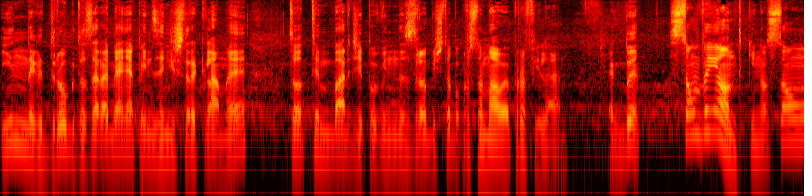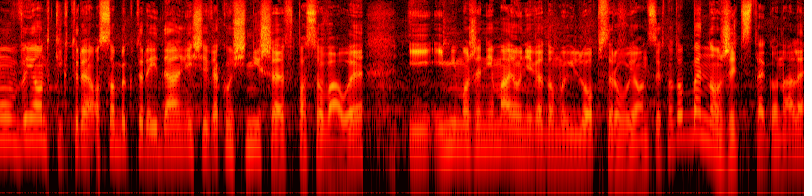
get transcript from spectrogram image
innych dróg do zarabiania pieniędzy niż reklamy, to tym bardziej powinny zrobić to po prostu małe profile. Jakby są wyjątki, no są wyjątki, które osoby, które idealnie się w jakąś niszę wpasowały i, i mimo, że nie mają nie wiadomo ilu obserwujących, no to będą żyć z tego, no ale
